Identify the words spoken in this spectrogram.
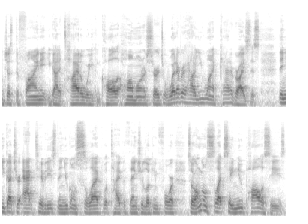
to just define it. You got a title where you can call it homeowner search or whatever, how you want to categorize this. Then you got your activities. Then you're to select what type of things you're looking for. So I'm to select, say, new policies.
